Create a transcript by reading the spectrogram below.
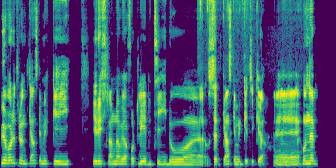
vi har varit runt ganska mycket i, i Ryssland när vi har fått ledig tid och, eh, och sett ganska mycket tycker jag. Eh, hon är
